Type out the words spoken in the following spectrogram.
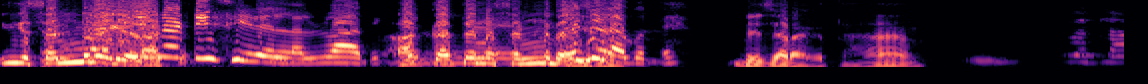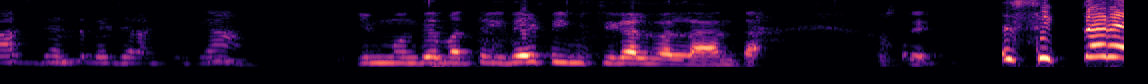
ಹಿಂಗೆ ಸಣ್ಣದಾಗಿ ಹೇಳ. ನಟಿ ಸೀರಿಯಲ್ ಅಲ್ವಾ ಅದಕ್ಕೆ ಆ ಕಥೆನ ಸಣ್ಣದಾಗಿ ಹೇಳು. ಬೇಜಾರಾಗುತ್ತೆ. ಬೇಜಾರಾಗುತ್ತಾ? ಇವತ್ ಲಾಸ್ಟ್ ಡೇ ಅಂತ ಬೇಜಾರಾಗ್ತಿದ್ಯಾ? ಇನ್ ಮುಂದೆ ಮತ್ತೆ ಇದೇ ಟೀಮ್ ಸಿಗಲ್ವಲ್ಲ ಅಂತ. ಅಷ್ಟೇ. ಸಿಗ್ತಾರೆ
